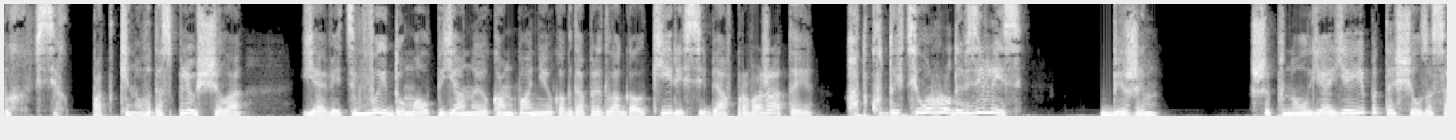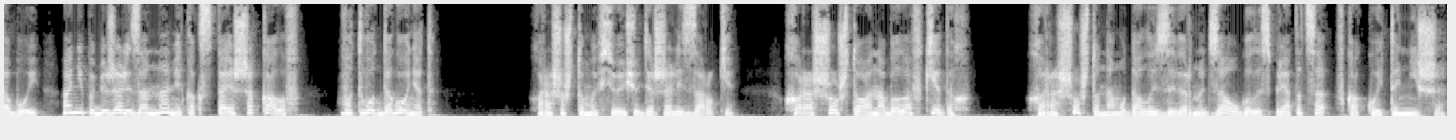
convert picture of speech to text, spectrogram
их всех подкинуло да сплющило. Я ведь выдумал пьяную компанию, когда предлагал Кире себя в провожатые. Откуда эти уроды взялись? Бежим. Шепнул я ей и потащил за собой. Они побежали за нами, как стая шакалов. Вот-вот догонят. Хорошо, что мы все еще держались за руки. Хорошо, что она была в кедах. Хорошо, что нам удалось завернуть за угол и спрятаться в какой-то нише.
